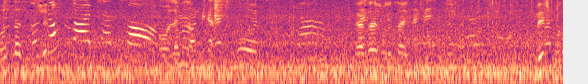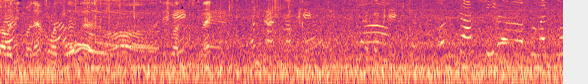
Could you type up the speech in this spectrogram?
Was ist das? Ist das Und Chips? nochmal Ketchup. Oh, Ja, lecker. und wieder ein Brot. Ja, das hat er schon gezeigt. Ein Milchbrot. Was ist Milchbrot aber diesmal, ne? Oh, was ist das denn? Oh, irgendwas zum Snack. das? Und da ist noch Kekse und Schokokekse. Und das hier für mein Brot.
